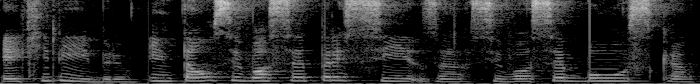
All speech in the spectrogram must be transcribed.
equilíbrio. Então, se você precisa, se você busca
